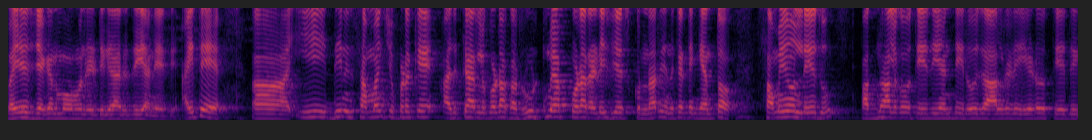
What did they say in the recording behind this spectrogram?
వైఎస్ జగన్మోహన్ రెడ్డి గారిది అనేది. అయితే ఈ దీనికి సంబంధించి ఇప్పటికే అధికారులు కూడా ఒక రూట్ మ్యాప్ కూడా రెడీ చేసుకున్నారు. ఎందుకంటే ఇంకెంతో సమయం లేదు. పద్నాలుగవ తేదీ అంటే ఈరోజు ఆల్రెడీ ఏడవ తేదీ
